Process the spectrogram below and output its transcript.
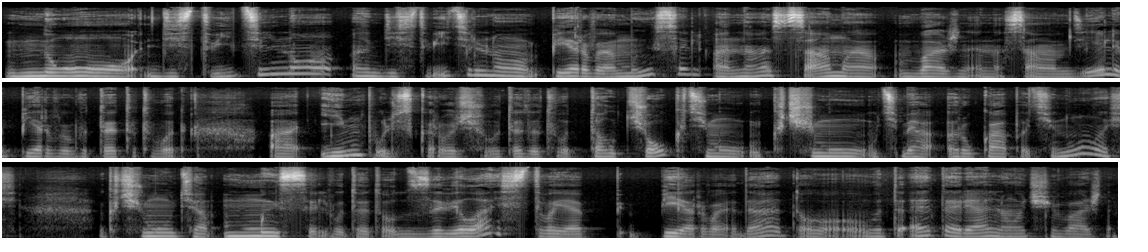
Но действительно, действительно, первая мысль, она самая важная на самом деле. Первый вот этот вот а, импульс, короче, вот этот вот толчок к чему, к чему у тебя рука потянулась, к чему у тебя мысль вот эта вот завелась твоя первая, да, то вот это реально очень важно.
